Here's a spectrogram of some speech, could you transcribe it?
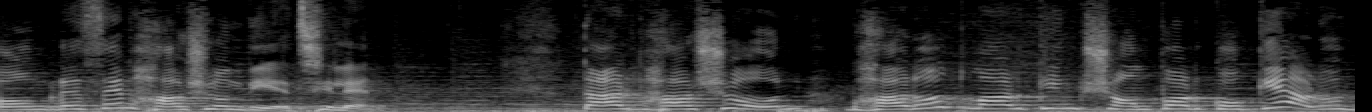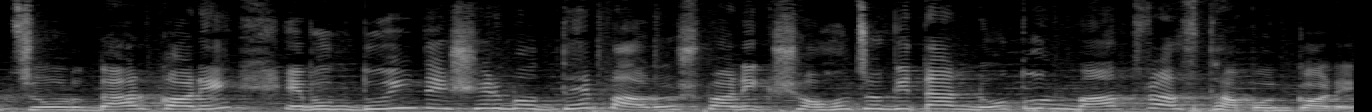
কংগ্রেসে ভাষণ দিয়েছিলেন। তার ভাষণ ভারত মার্কিন সম্পর্ককে আরও জোরদার করে এবং দুই দেশের মধ্যে পারস্পরিক সহযোগিতার নতুন মাত্রা স্থাপন করে।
